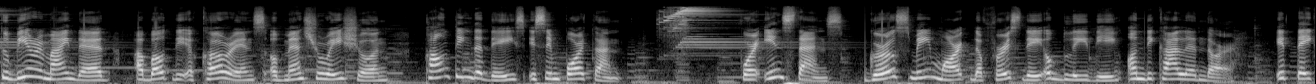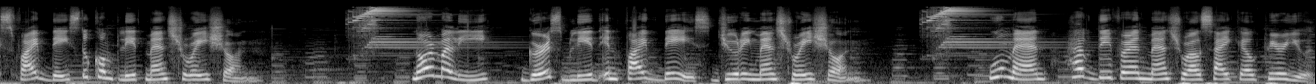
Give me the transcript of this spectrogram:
To be reminded about the occurrence of menstruation, counting the days is important. For instance, girls may mark the first day of bleeding on the calendar. It takes 5 days to complete menstruation. Normally, girls bleed in 5 days during menstruation. Women have different menstrual cycle period.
